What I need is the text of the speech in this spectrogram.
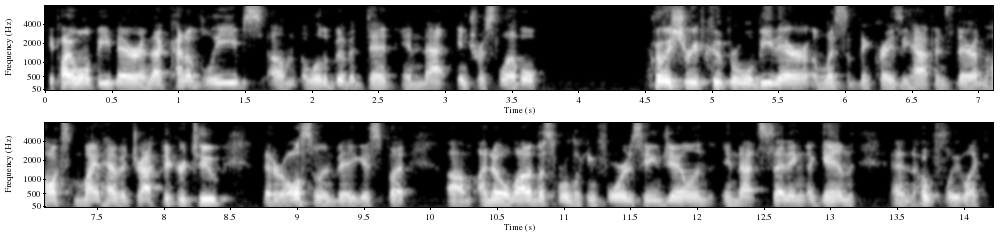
he probably won't be there, and that kind of leaves um, a little bit of a dent in that interest level. Clearly, Sharife Cooper will be there unless something crazy happens there, and the Hawks might have a draft pick or two that are also in Vegas. But um, I know a lot of us were looking forward to seeing Jalen in that setting again, and hopefully, like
